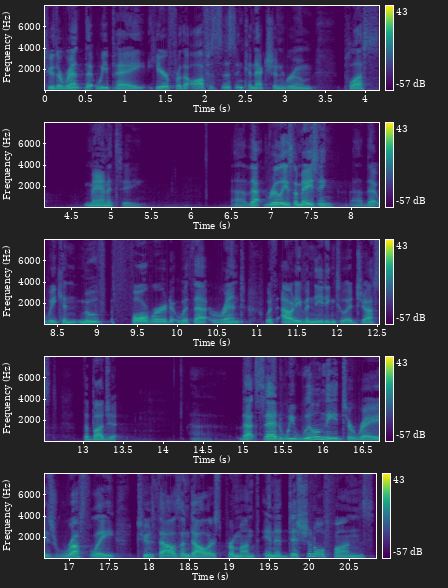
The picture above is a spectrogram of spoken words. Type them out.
to the rent that we pay here for the offices and connection room plus Manatee. Uh, that really is amazing uh, that we can move forward with that rent without even needing to adjust the budget. Uh, that said, we will need to raise roughly $2,000 per month in additional funds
